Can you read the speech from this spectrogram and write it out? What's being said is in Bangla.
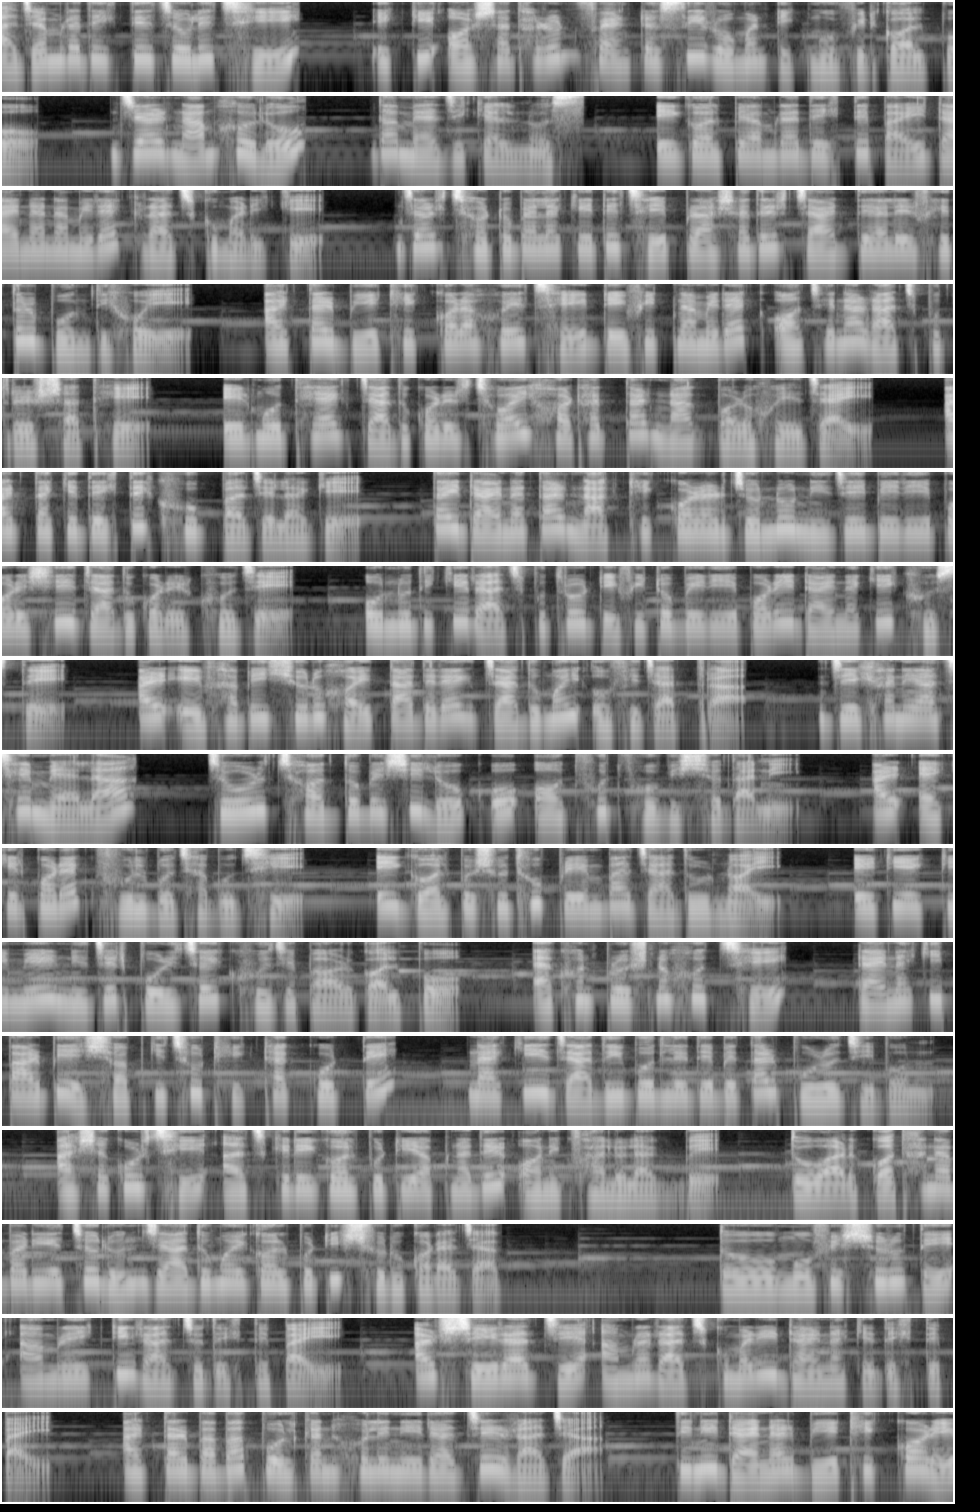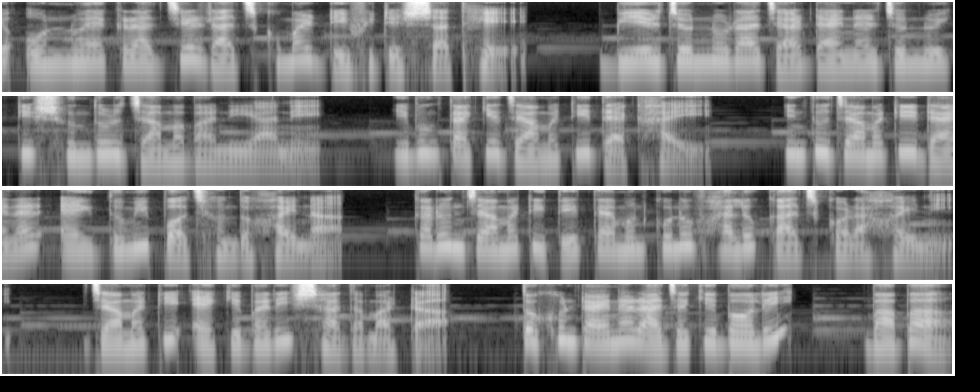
আজ আমরা দেখতে চলেছি একটি অসাধারণ ফ্যান্টাসি রোমান্টিক মুভির গল্প, যার নাম হল দ্য ম্যাজিক্যাল নোস। এই গল্পে আমরা দেখতে পাই ডায়না নামের এক রাজকুমারীকে, যার ছোটবেলা কেটেছে প্রাসাদের চার দেয়ালের ভেতর বন্দী হয়ে, আর তার বিয়ে ঠিক করা হয়েছে ডেভিড নামের এক অচেনা রাজপুত্রের সাথে। এর মধ্যে এক জাদুকরের ছোঁয়ায় হঠাৎ তার নাক বড় হয়ে যায়, আর তাকে দেখতে খুব বাজে লাগে। তাই ডায়না তার নাক ঠিক করার জন্য নিজেই বেরিয়ে পড়ে সেই জাদুকরের খোঁজে। অন্যদিকে রাজপুত্র ডেভিডও বেরিয়ে পড়ে ডায়নাকে খুঁজতে। আর এভাবেই শুরু হয় তাদের এক জাদুময় অভিযাত্রা, যেখানে আছে মেলা, চোর, ছদ্মবেশী লোক ও অদ্ভুত ভবিষ্যদানী আর একের পর এক ভুল বোঝাবুঝি। এই গল্প শুধু প্রেম বা জাদুর নয়, এটি একটি মেয়ের নিজের পরিচয় খুঁজে পাওয়ার গল্প। এখন প্রশ্ন হচ্ছে, ডায়না কি পারবে সবকিছু ঠিকঠাক করতে? নাকি জাদুই বদলে দেবে তার পুরো জীবন। আশা করছি আজকের এই গল্পটি আপনাদের অনেক ভালো লাগবে। তো আর কথা না বাড়িয়ে চলুন জাদুময় গল্পটি শুরু করা যাক। তো মুভির শুরুতেই আমরা একটি রাজ্য দেখতে পাই, আর সেই রাজ্যে আমরা রাজকুমারী ডায়নাকে দেখতে পাই, আর তার বাবা পোলকান হলেন এই রাজ্যের রাজা। তিনি ডায়নার বিয়ে ঠিক করে অন্য এক রাজ্যের রাজকুমার ডেভিডের সাথে। বিয়ের জন্য রাজা ডায়নার জন্য একটি সুন্দর জামা বানিয়ে আনে এবং তাকে জামাটি দেখায়। কিন্তু জামাটি ডায়নার একদমই পছন্দ হয় না, কারণ জামাটিতে তেমন কোনো ভালো কাজ করা হয়নি। জামাটি একেবারেই সাদামাটা তখন ডায়না রাজাকে বলে, বাবা,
